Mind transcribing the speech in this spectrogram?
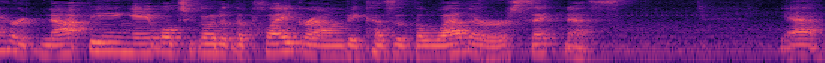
heard not being able to go to the playground because of the weather or sickness. Yeah,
